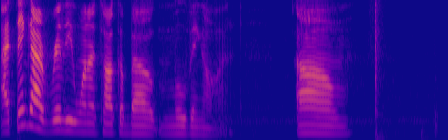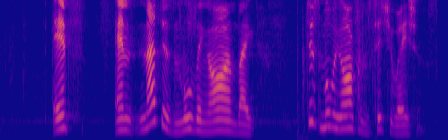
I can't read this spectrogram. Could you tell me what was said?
I think I really want to talk about moving on. Um, it's and not just moving on, like just moving on from situations,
